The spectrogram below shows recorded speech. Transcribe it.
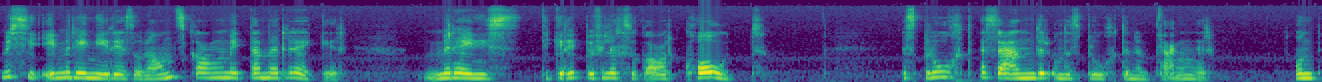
Wir sind immerhin in Resonanz gegangen mit dem Erreger. Wir haben uns die Grippe vielleicht sogar geholt. Es braucht einen Sender und es braucht einen Empfänger. Und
